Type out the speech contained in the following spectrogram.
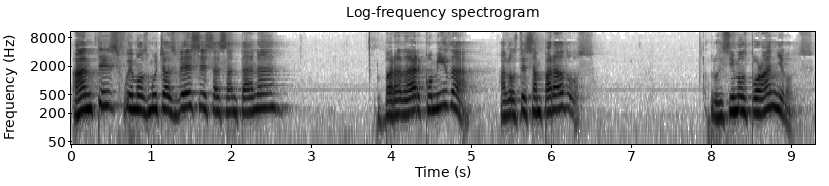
Antes fuimos muchas veces a Santana para dar comida a los desamparados. Lo hicimos por años.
